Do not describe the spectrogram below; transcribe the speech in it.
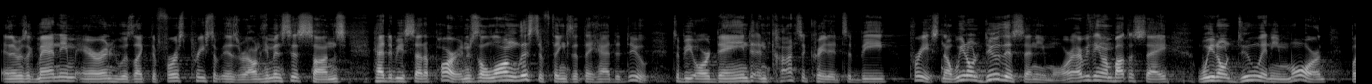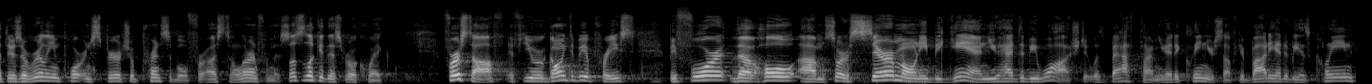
And there was a man named Aaron who was like the first priest of Israel, and him and his sons had to be set apart. And there's a long list of things that they had to do to be ordained and consecrated to be priests. Now, we don't do this anymore. Everything I'm about to say, we don't do anymore, but there's a really important spiritual principle for us to learn from this. Let's look at this real quick. First off, if you were going to be a priest, before the whole um, sort of ceremony began, you had to be washed. It was bath time. You had to clean yourself. Your body had to be as clean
